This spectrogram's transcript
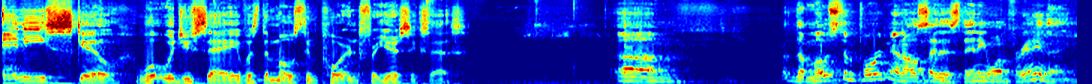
any skill, what would you say was the most important for your success? the most important, and I'll say this to anyone for anything,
